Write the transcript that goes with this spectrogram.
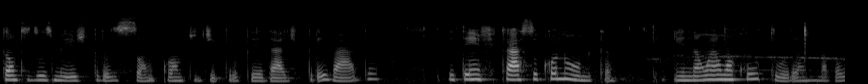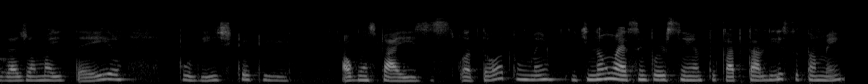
tanto dos meios de produção quanto de propriedade privada, e tem eficácia econômica. E não é uma cultura, na verdade é uma ideia política que alguns países adotam, né? E que não é 100% capitalista também,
